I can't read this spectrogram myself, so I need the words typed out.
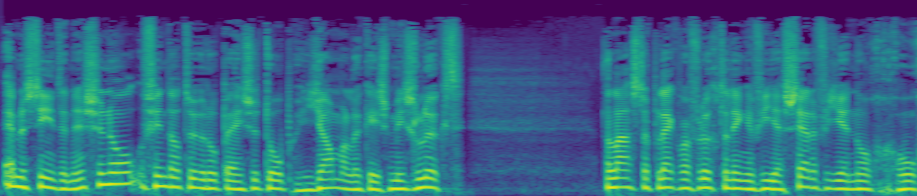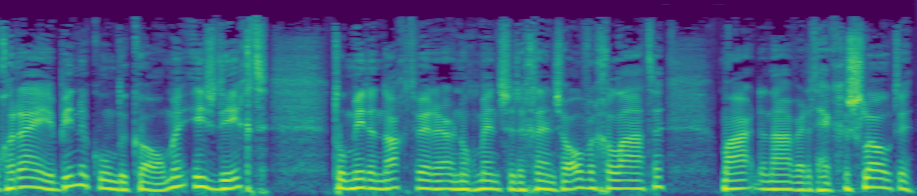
Amnesty International vindt dat de Europese top jammerlijk is mislukt. De laatste plek waar vluchtelingen via Servië nog Hongarije binnen konden komen is dicht. Tot middernacht werden er nog mensen de grens overgelaten, maar daarna werd het hek gesloten.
